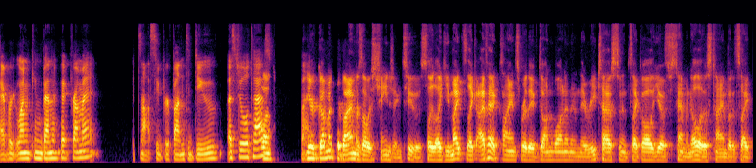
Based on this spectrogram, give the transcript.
everyone can benefit from it. It's not super fun to do a stool test. Well, but... Your gut microbiome is always changing too. So like you might like I've had clients where they've done one and then they retest and it's like, oh, you have salmonella this time, but it's like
